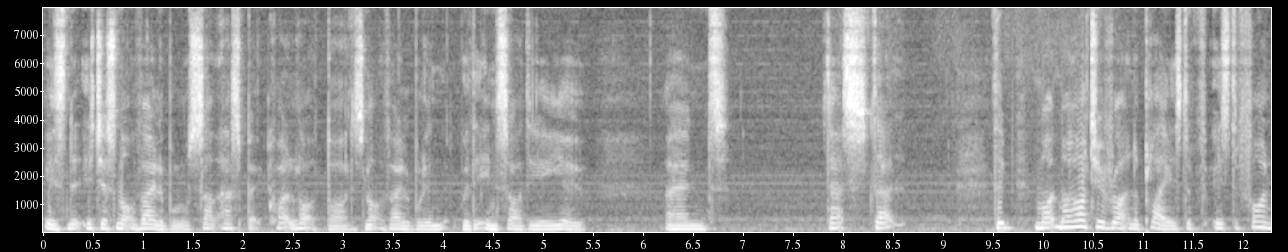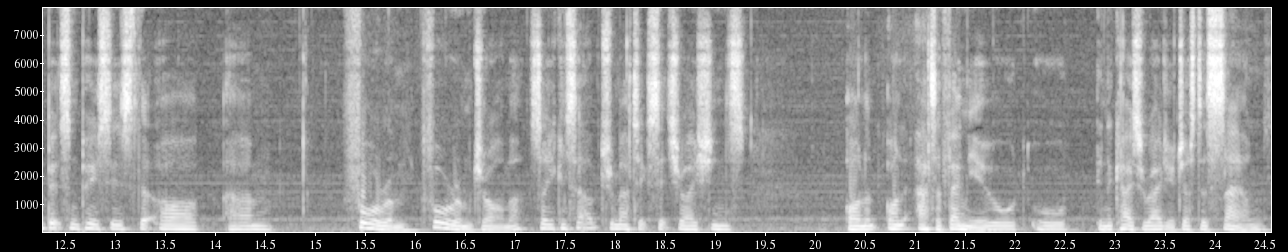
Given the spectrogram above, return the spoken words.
is is just not available, or some aspect. Quite a lot of Bard is not available in with inside the EU, and that's that. The, my, my idea of writing a play is to is to find bits and pieces that are um, forum forum drama, so you can set up dramatic situations on a, on at a venue, or or in the case of radio, just as sound.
